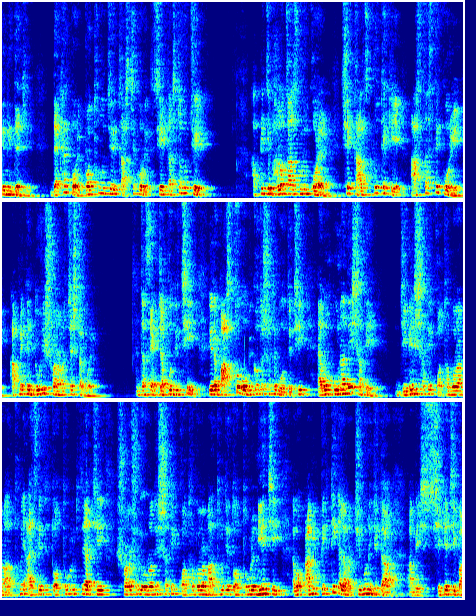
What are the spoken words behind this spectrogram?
তিনি দেখে। দেখার পরে প্রথম যে কাজটা করে, সেই কাজটা হচ্ছে আপনি যে ভালো কাজগুলো করেন সেই কাজগুলো থেকে আস্তে আস্তে করে আপনাকে দূরে সরানোর চেষ্টা করে জাস্ট এক্সাম্পল দিচ্ছি, যেটা বাস্তব অভিজ্ঞতার সাথে বলতেছি এবং উনাদের সাথে জিনের সাথে কথা বলার মাধ্যমে, আজকে যে তথ্যগুলো দিতে যাচ্ছি, সরাসরি ওনাদের সাথে কথা বলার মাধ্যমে যে তথ্যগুলো নিয়েছি এবং আমি প্র্যাকটিক্যাল আমার জীবনে যেটা আমি শিখেছি বা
